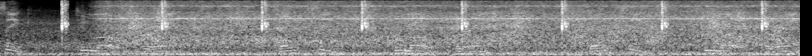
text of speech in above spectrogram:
sink too low for aim. Don't sink too low for aim. Don't sink too low for aim.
